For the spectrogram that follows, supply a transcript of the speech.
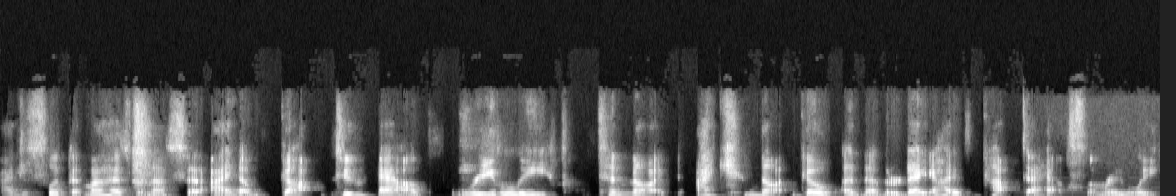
I just looked at my husband. I said, I have got to have relief tonight. I cannot go another day. I have got to have some relief.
